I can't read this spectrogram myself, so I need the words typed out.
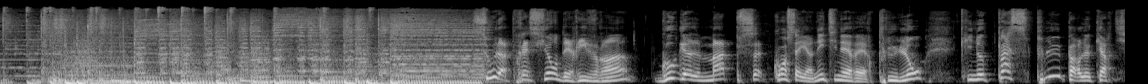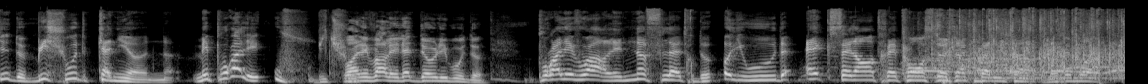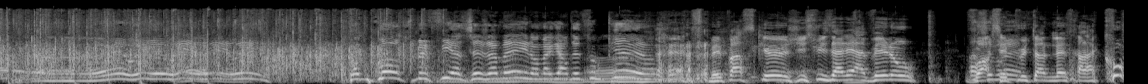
Sous la pression des riverains, Google Maps conseille un itinéraire plus long qui ne passe plus par le quartier de Beachwood Canyon. Mais pour aller où? Pour aller voir les lettres de Hollywood. Pour aller voir les neuf lettres de Hollywood, excellente réponse de Jacques Balutin. Eh oui, eh oui, eh oui, oui. Comme quoi, on se méfie assez jamais, il en a gardé sous le pied. hein. Mais parce que j'y suis allé à vélo. Ah, voir c'est ces vrai. putains de lettres à la con.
